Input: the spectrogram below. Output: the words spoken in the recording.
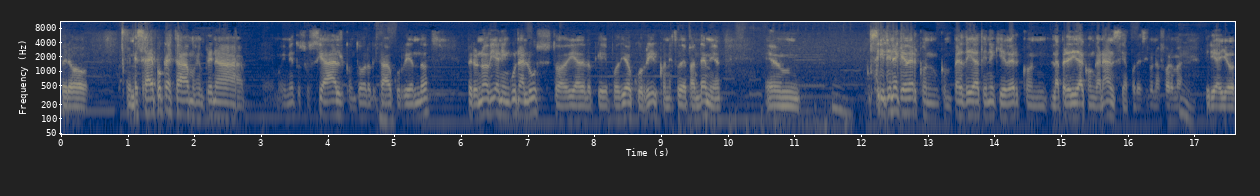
pero en esa época estábamos en plena movimiento social, con todo lo que estaba ocurriendo. pero no había ninguna luz todavía de lo que podía ocurrir con esto de pandemia. Em, sí, tiene que ver con, pérdida, tiene que ver con la pérdida con ganancia, por decir una forma, mm. diría yo,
